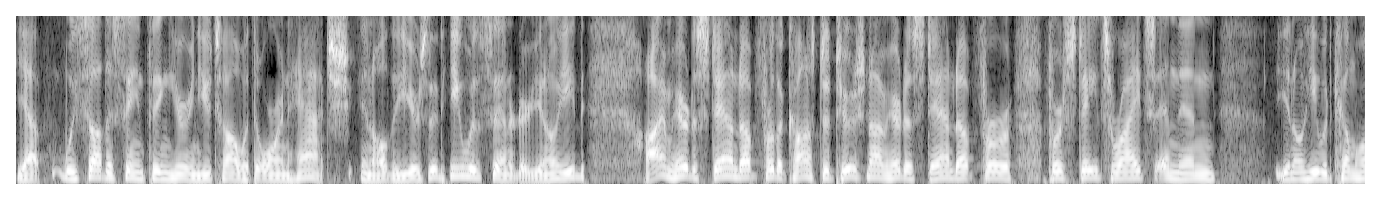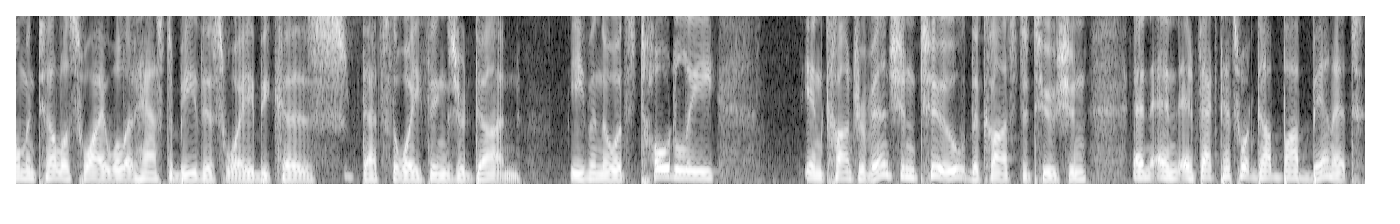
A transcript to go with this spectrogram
Yeah, we saw the same thing here in Utah with Orrin Hatch in all the years that he was senator. You know, he'd I'm here to stand up for the Constitution. I'm here to stand up for for states' rights, and then you know he would come home and tell us why. Well, it has to be this way because that's the way things are done, even though it's totally in contravention to the Constitution. And and in fact, that's what got Bob Bennett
